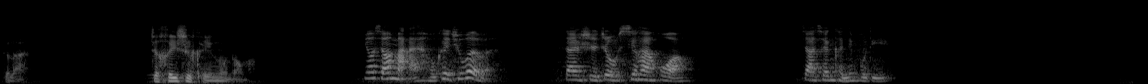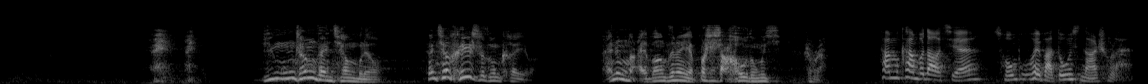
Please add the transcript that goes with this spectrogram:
子兰，这黑市可以弄到吗？要想买，我可以去问问，但是这种稀罕货，价钱肯定不低。哎哎，兵工厂咱抢不了，咱抢黑市总可以吧？反正那一帮子人也不是啥好东西？他们看不到钱，从不会把东西拿出来。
